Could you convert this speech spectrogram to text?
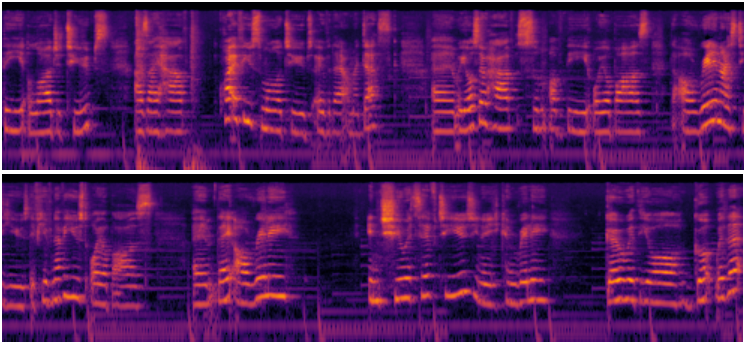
the larger tubes as I have quite a few smaller tubes over there on my desk. Um, we also have some of the oil bars that are really nice to use. If you've never used oil bars, um, they are really intuitive to use. You know, you can really go with your gut with it.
